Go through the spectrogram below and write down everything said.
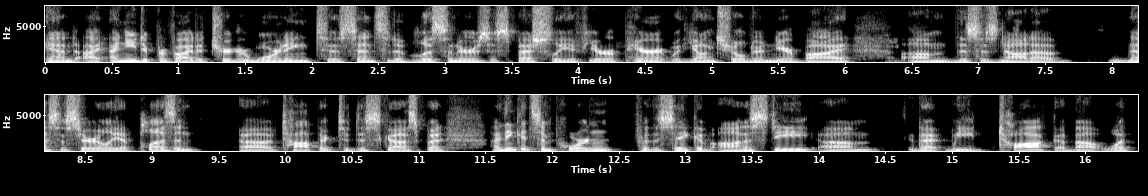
and I, I, need to provide a trigger warning to sensitive listeners, especially if you're a parent with young children nearby. Um, this is not a necessarily a pleasant uh, topic to discuss, but I think it's important for the sake of honesty um, that we talk about what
